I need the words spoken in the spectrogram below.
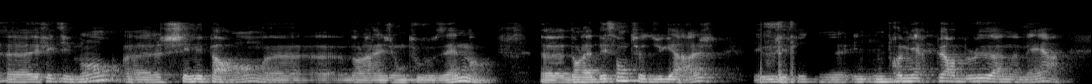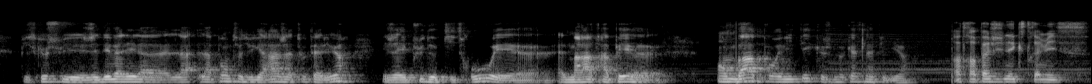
Euh, Effectivement, euh, chez mes parents, euh, dans la région toulousaine, dans la descente du garage, et où j'ai fait une, première peur bleue à ma mère, puisque j'ai dévalé la, la, pente du garage à toute allure, et j'avais plus de petits trous, et elle m'a rattrapé en bas pour éviter que je me casse la figure. Attrapage in extremis.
